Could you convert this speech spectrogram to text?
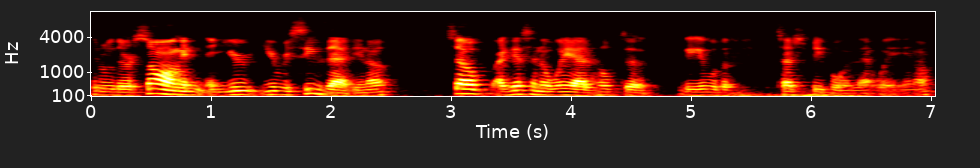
through their song and, and you you receive that you know so i guess in a way i'd hope to be able to touch people in that way you know?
